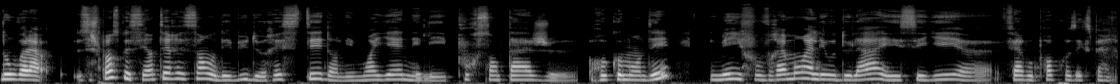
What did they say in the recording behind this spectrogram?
Donc voilà, je pense que c'est intéressant au début de rester dans les moyennes et les pourcentages euh, recommandés, mais il faut vraiment aller au-delà et essayer euh, faire vos propres expériences.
